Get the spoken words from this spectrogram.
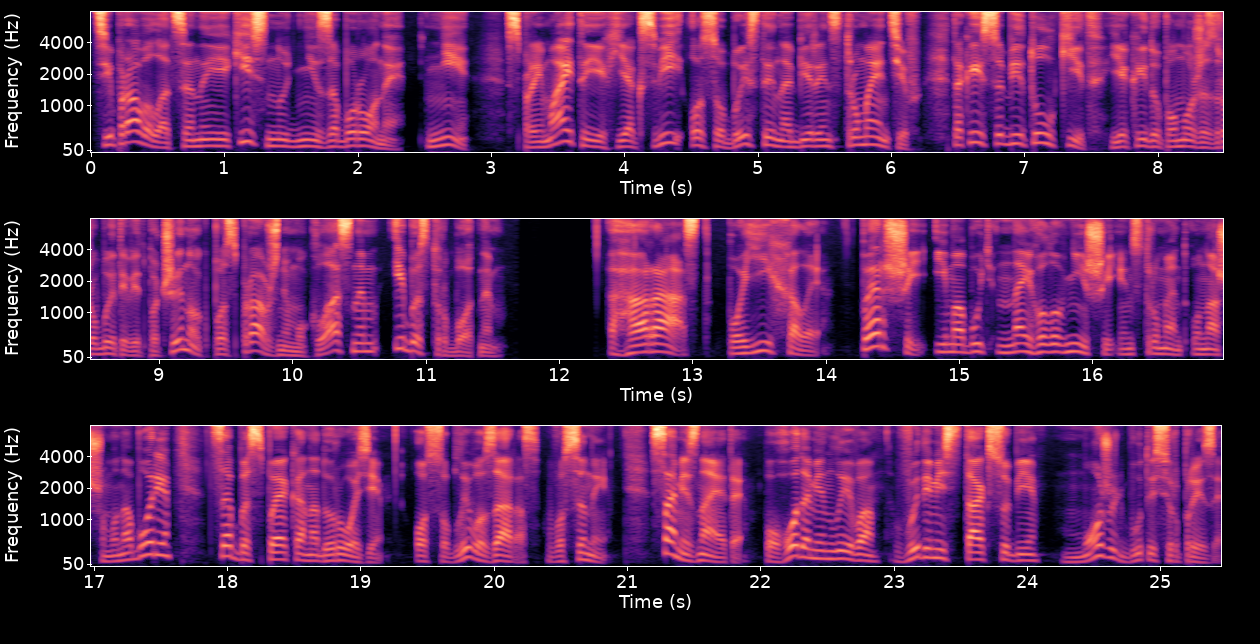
Ці правила це не якісь нудні заборони. Ні. Сприймайте їх як свій особистий набір інструментів, такий собі тулкіт, який допоможе зробити відпочинок по-справжньому класним і безтурботним. Гаразд, поїхали. Перший і, мабуть, найголовніший інструмент у нашому наборі це безпека на дорозі, особливо зараз, восени. Самі знаєте, погода мінлива, видимість так собі, можуть бути сюрпризи.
